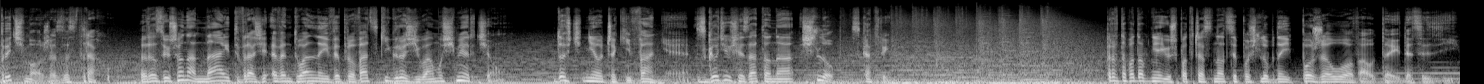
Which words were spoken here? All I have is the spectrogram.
być może ze strachu. Rozjuszona Knight w razie ewentualnej wyprowadzki groziła mu śmiercią. Dość nieoczekiwanie zgodził się za to na ślub z Katrin. Prawdopodobnie już podczas nocy poślubnej pożałował tej decyzji.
